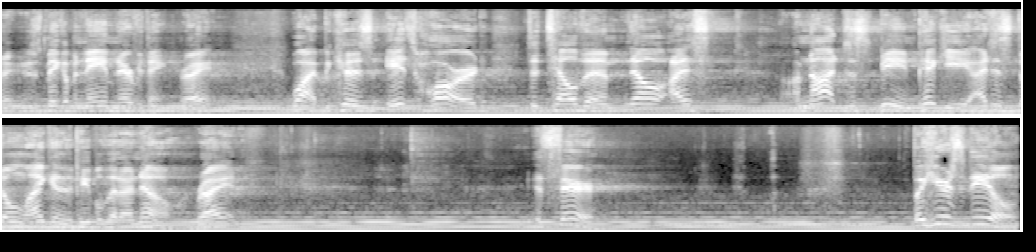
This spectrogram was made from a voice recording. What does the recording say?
Right? You just make up a name and everything, right? Why? Because it's hard to tell them, no, I, I'm not just being picky. I just don't like any of the people that I know, right? It's fair. But here's the deal.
